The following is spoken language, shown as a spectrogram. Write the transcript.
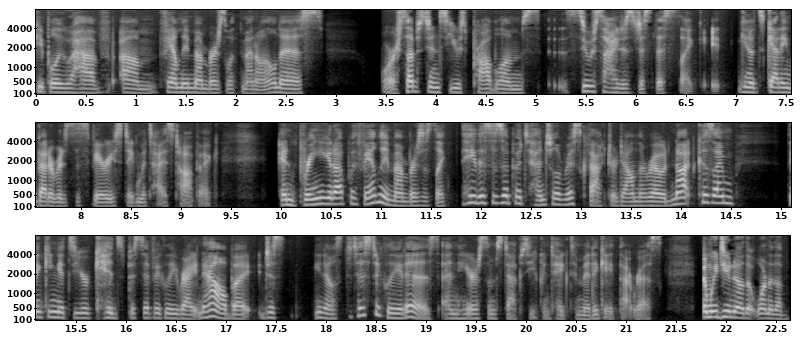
people who have um, family members with mental illness or substance use problems. Suicide is just this like, it, you know, it's getting better, but it's this very stigmatized topic and bringing it up with family members is like, hey, this is a potential risk factor down the road. Not because I'm thinking it's your kid specifically right now, but just, you know, statistically it is. And here are some steps you can take to mitigate that risk. And we do know that one of the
